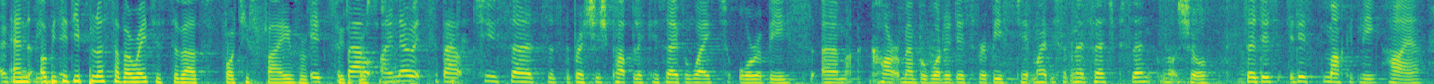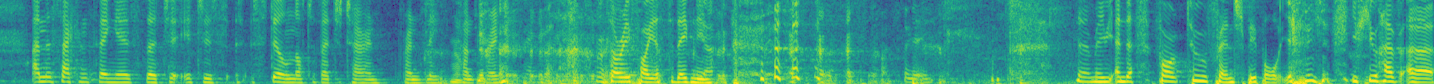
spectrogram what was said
And obesity. obesity plus overweight is about 45 or It's about, I know it's about two thirds of the British public is overweight or obese. Um, I can't remember what it is for obesity. It might be something like 30%, I'm not sure. So it is, it is markedly higher. And the second thing is that it is still not a vegetarian friendly country. Sorry for yesterday evening. Yeah. Yeah, maybe. And uh, for two French people, if you have uh,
